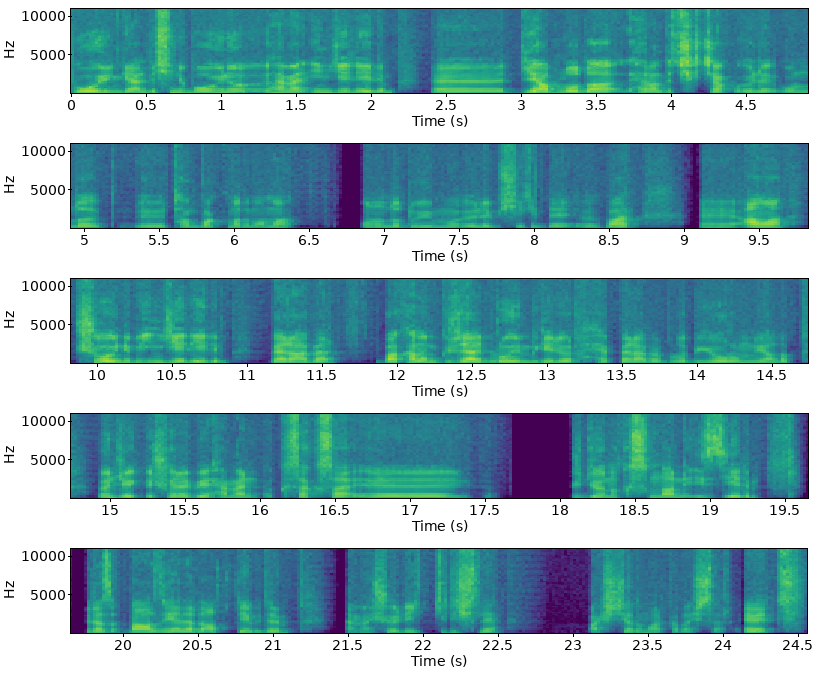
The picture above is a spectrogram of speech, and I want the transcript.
bu oyun geldi. Şimdi bu oyunu hemen inceleyelim. E, Diablo da herhalde çıkacak. Öyle onu da e, tam bakmadım ama onun da duyumu öyle bir şekilde e, var. E, ama şu oyunu bir inceleyelim beraber. Bakalım güzel bir oyun mu geliyor? Hep beraber burada bir yorumlayalım. Öncelikle şöyle bir hemen kısa kısa e, videonun kısımlarını izleyelim. Biraz bazı yerlerde atlayabilirim. Hemen şöyle ilk girişle başlayalım arkadaşlar. Evet.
